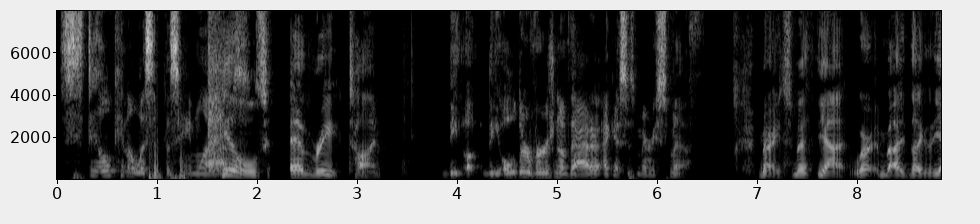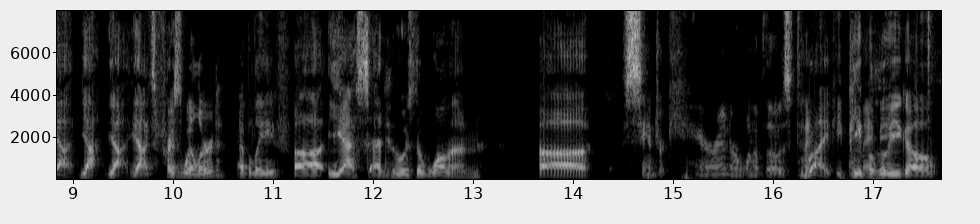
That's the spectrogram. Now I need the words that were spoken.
still can elicit the same laughs. Kills every time. The uh, the older version of that, I guess, is Mary Smith. Mary Smith, yeah, where, like, yeah, yeah, yeah, yeah. that's Fred There's- Willard, I believe. Uh, yes, and who was the woman? Uh, Sandra Karen or one of those type right, people. who you go,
